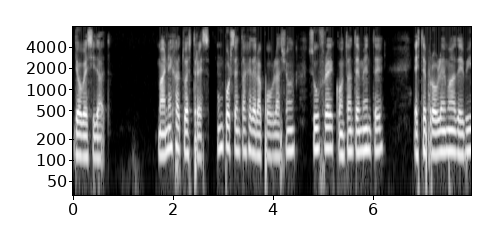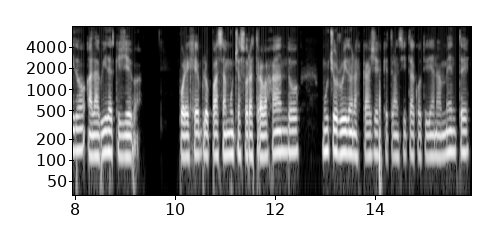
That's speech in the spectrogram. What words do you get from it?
de obesidad. Maneja tu estrés. Un porcentaje de la población sufre constantemente este problema debido a la vida que lleva. Por ejemplo, pasa muchas horas trabajando, mucho ruido en las calles que transita cotidianamente,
